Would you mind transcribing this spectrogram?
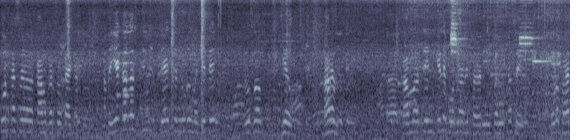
कोण कसं काम करतो काय करतो. आता एकालाच देऊ द्यायचं निवडून म्हणजे ते लोक हे होते, नाराज होते. कामं ते केले बोलणारे सरांनी पण कसं आहे थोडंफार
